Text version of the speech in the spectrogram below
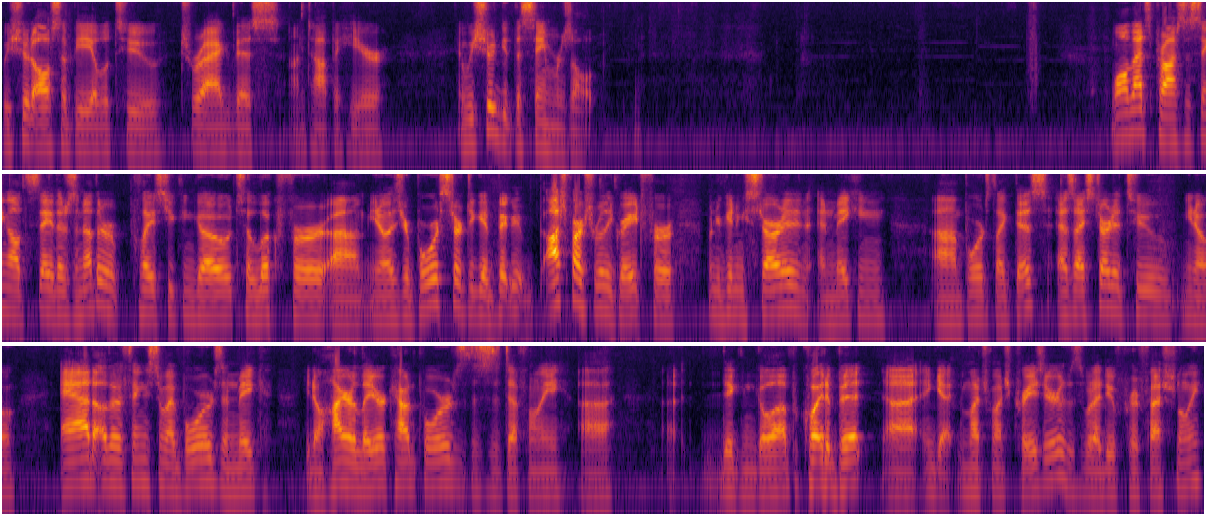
we should also be able to drag this on top of here, and we should get the same result. While that's processing, I'll say there's another place you can go to look for, um, you know, as your boards start to get bigger. OshPark's really great for when you're getting started and making um, boards like this. As I started to, you know, add other things to my boards and make, you know, higher layer count boards, this is definitely, uh, uh, they can go up quite a bit uh, and get much, much crazier. This is what I do professionally.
